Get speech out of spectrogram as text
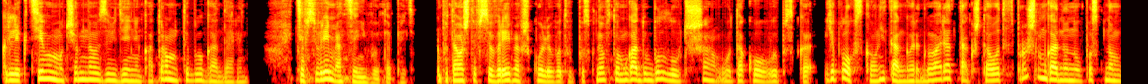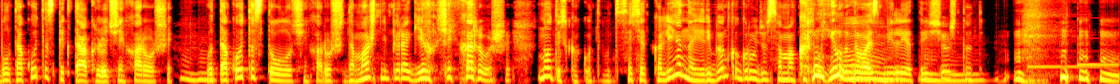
коллективом учебного заведения, которому ты благодарен. Тебя все время оценивают опять. Потому что все время в школе вот выпускной в том году был лучше вот такого выпуска. Я плохо сказала, не так говорят. Говорят так, что а вот в прошлом году на выпускном был такой-то спектакль очень хороший, Мгм. вот такой-то стол очень хороший, домашние пироги очень хорошие. Ну, то есть как вот, вот соседка Лена и ребенка грудью сама кормила до 8 лет, и еще что-то.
